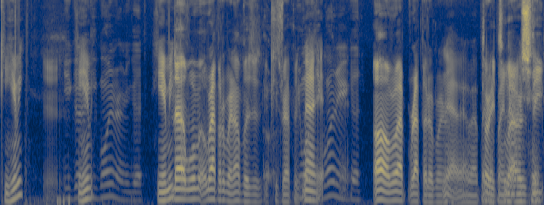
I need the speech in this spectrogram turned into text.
can you hear me? Yeah. You Can you hear me? Keep going or you good? Can you hear me? No, we'll wrap it up right now, but just it keeps rapping. You want Nah, to keep going or you good? Oh, wrap wrap it up right now. right, right, It's already right, right two now hours shit. deep.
